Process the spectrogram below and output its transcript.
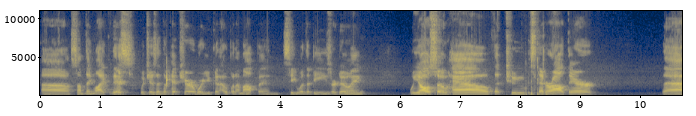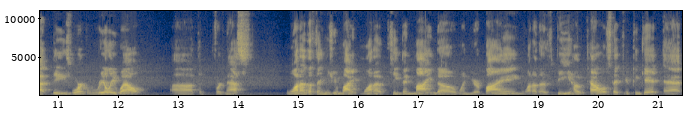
Uh, something like this, which is in the picture, where you can open them up and see what the bees are doing. We also have the tubes that are out there that these work really well uh, to, for nests. One of the things you might want to keep in mind, though, when you're buying one of those bee hotels that you can get at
